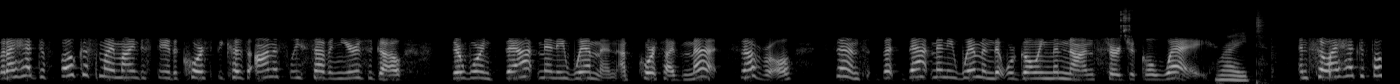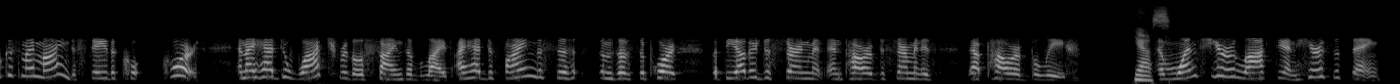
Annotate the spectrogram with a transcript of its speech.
But I had to focus my mind to stay the course because honestly, seven years ago, there weren't that many women. Of course, I've met several since, but that many women that were going the non surgical way. Right. And so I had to focus my mind to stay the co- course. And I had to watch for those signs of life. I had to find the systems of support. But the other discernment and power of discernment is that power of belief. Yes. And once you're locked in, here's the thing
